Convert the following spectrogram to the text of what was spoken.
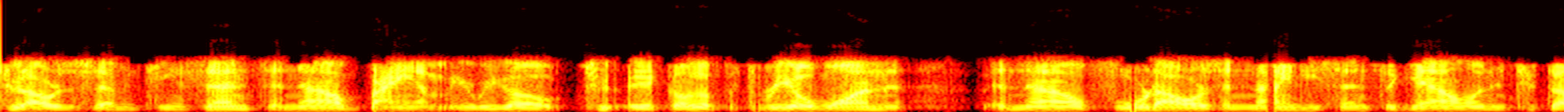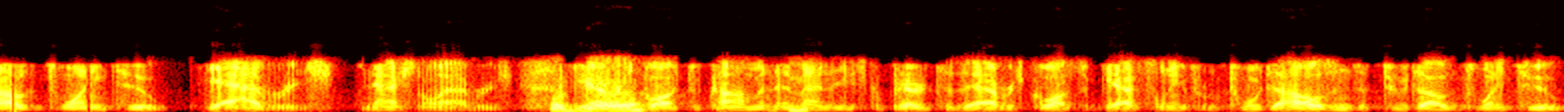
two dollars and seventeen cents, and now, bam, here we go. Two, it goes up to 301 and now four dollars and ninety cents a gallon in 2022. The average, national average, okay. the average cost of common amenities compared to the average cost of gasoline from 2000 to 2022.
